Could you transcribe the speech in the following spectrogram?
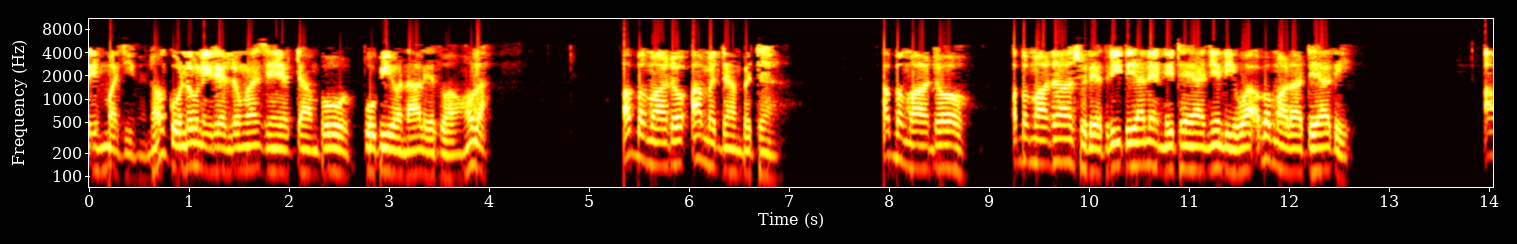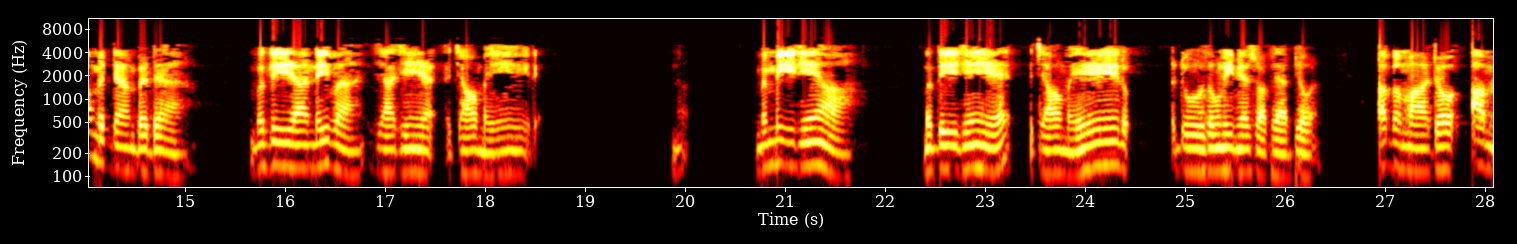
လေးမှတ်ကြည့်မယ်နော်ကိုလုံးနေတဲ့လုပ်ငန်းစဉ်ရဲ့တန်ဖိုးပို့ပြီးတော့နားလေသွားအောင်ဟုတ်လားအပမတောအမတံပဒံအပမတောအပမတာဆိုတဲ့သတိတရားနဲ့နေထိုင်ရခြင်းဒီဝါအပမတာတရားသည်အမတံပဒံမတရားနိဗ္ဗာန်ရခြင်းရဲ့အကြောင်းပဲတဲ့နော်မမိခြင်းဟာမသေးခြင်းရဲ့အကြောင်းပဲလို့အတူဆုံးလေးမြတ်စွာဘုရားပြောတယ်အပမတောအမ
